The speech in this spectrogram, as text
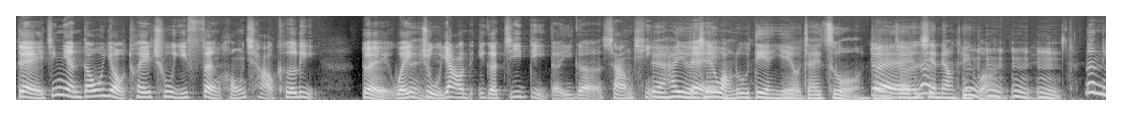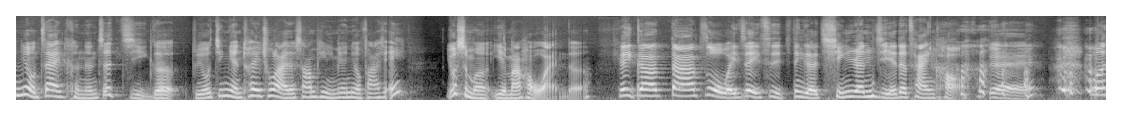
对，今年都有推出以粉红巧克力对为主要的一个基底的一个商品。对，还有一些网络店也有在做，对，就是限量推广。嗯嗯嗯。那你有在可能这几个，比如今年推出来的商品里面，你有发现，哎，有什么也蛮好玩的，可以跟大家作为这一次那个情人节的参考。对 我。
